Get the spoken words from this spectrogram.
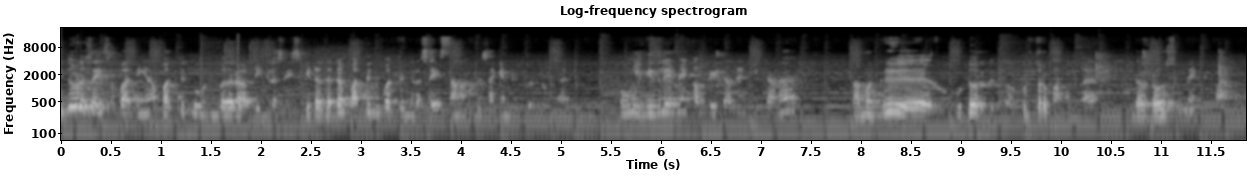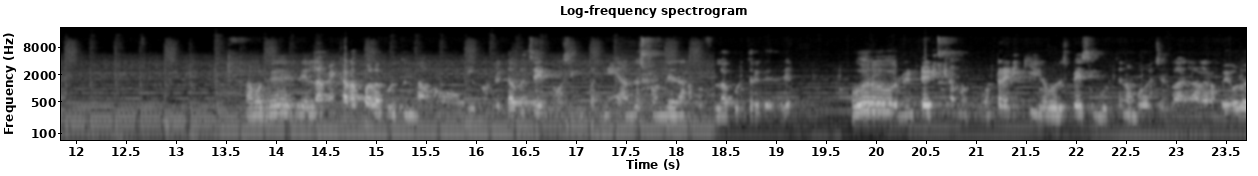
இதோட சைஸ் பார்த்தீங்கன்னா பத்துக்கு ஒன்பது அப்படிங்கிற சைஸ் கிட்டத்தட்ட பத்துக்கு பத்துங்கிற சைஸ் தான் நமக்கு செகண்ட் கொடுத்துருங்க உங்களுக்கு இதுலேயுமே கம்ப்ளீட்டான நீட்டான நமக்கு உட்டோருக்கு கொடுத்துருக்கோம் நம்ம இந்த டோர்ஸ் பாருங்க. நமக்கு இது எல்லாமே கடப்பால கொடுத்துருந்தாலும் உங்களுக்கு வந்து டபுள் சைட் நோசிங் பண்ணி அந்த ஸ்டோன்லேயே தான் நம்ம ஃபுல்லாக கொடுத்துருக்குது. ஒரு ஒரு ரெண்டு அடிக்கு நமக்கு ஒன்றரை அடிக்கு ஒரு ஸ்பேசிங் கொடுத்து நம்ம வச்சிருக்கோம். அதனால நம்ம எவ்வளோ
